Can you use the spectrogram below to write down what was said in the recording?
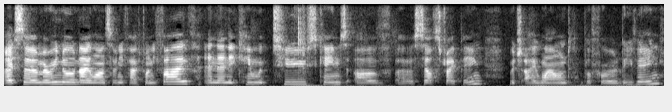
It's a merino nylon 7525 and then it came with two skeins of uh, self striping which I wound before leaving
